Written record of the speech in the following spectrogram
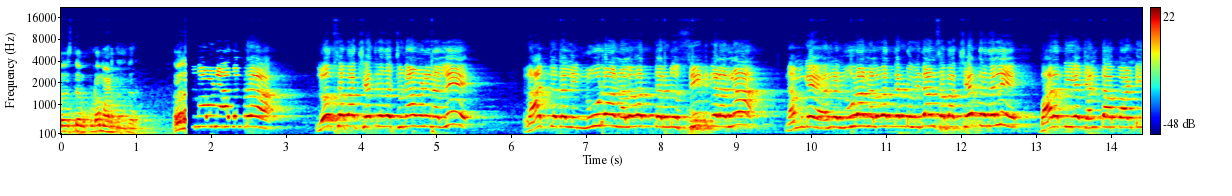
ವ್ಯವಸ್ಥೆ ಕೂಡ ಮಾಡ್ತಾ ಇದ್ದಾರೆ. ಚುನಾವಣೆ ಆದಂತ ಲೋಕಸಭಾ ಕ್ಷೇತ್ರದ ಚುನಾವಣೆಯಲ್ಲಿ ರಾಜ್ಯದಲ್ಲಿ ನೂರ ನಲವತ್ತೆರಡು ಸೀಟ್ಗಳನ್ನ ನಮ್ಗೆ ಅಂದ್ರೆ ನೂರ ನಲವತ್ತೆರಡು ವಿಧಾನಸಭಾ ಕ್ಷೇತ್ರದಲ್ಲಿ ಭಾರತೀಯ ಜನತಾ ಪಾರ್ಟಿ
